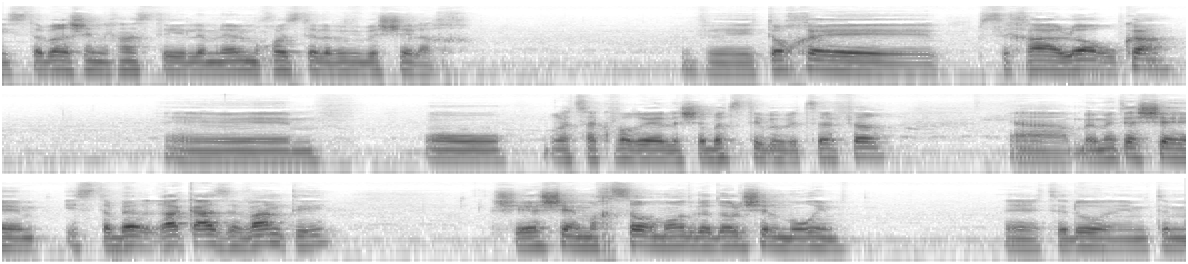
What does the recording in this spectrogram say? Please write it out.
הסתבר שנכנסתי למנהל מחוז תל אביב בשלח. ותוך שיחה לא ארוכה, אמ, הוא רצה כבר אה, לשבץ אותי בבית ספר. באמת יש, אה, הסתבר, רק אז הבנתי שיש אה, מחסור מאוד גדול של מורים. תדעו, אם אתם...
